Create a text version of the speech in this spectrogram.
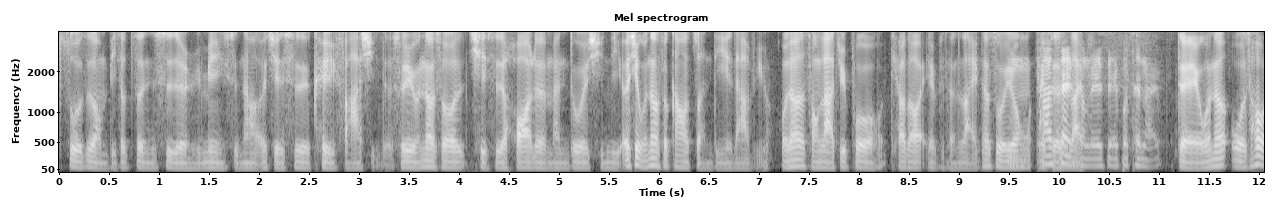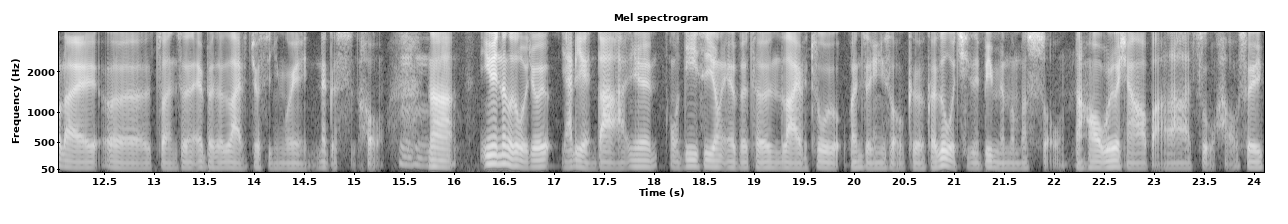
做这种比较正式的 remix，然后而且是可以发行的，所以我那时候其实花了蛮多的心力，而且我那时候刚好转 DAW，我那时候从 Logic Pro 跳到 Ableton Live，那时候我用嗯他擅 Live 长的是 Ableton Live。对我那，我后来呃转成 Ableton Live，就是因为那个时候。嗯那因为那个时候我就压力很大，因为我第一次用 Ableton Live 做完整一首歌，可是我其实并没有那么熟，然后我又想要把它做好，所以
